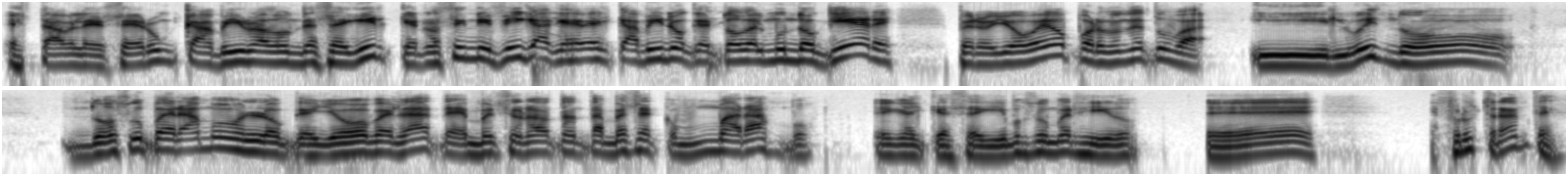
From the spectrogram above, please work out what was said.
establecer un camino a donde seguir, que no significa que es el camino que todo el mundo quiere, pero yo veo por dónde tú vas. Y Luis, no, no superamos lo que yo, ¿verdad? Te he mencionado tantas veces como un marasmo en el que seguimos sumergidos. Eh, es frustrante.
